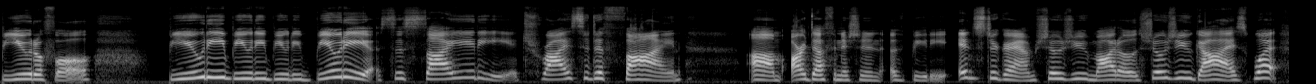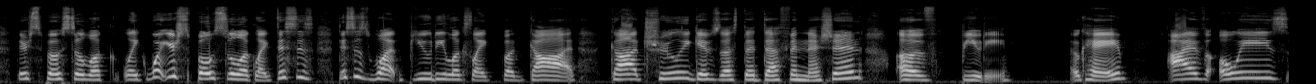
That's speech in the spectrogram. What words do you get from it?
beautiful. Beauty, beauty, beauty, beauty. Society tries to define um, our definition of beauty. Instagram shows you models, shows you guys what they're supposed to look like, what you're supposed to look like. This is this is what beauty looks like. But God, God truly gives us the definition of beauty. Okay, I've always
